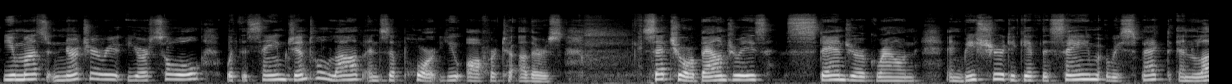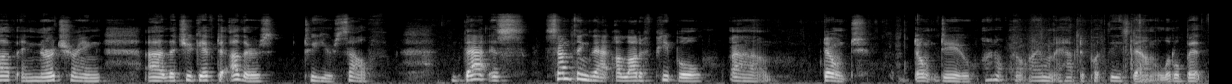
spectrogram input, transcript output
You must nurture your soul with the same gentle love and support you offer to others. Set your boundaries, stand your ground, and be sure to give the same respect and love and nurturing uh, that you give to others to yourself. That is something that a lot of people uh, don't don't do. I don't know. I'm going to have to put these down a little bit.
